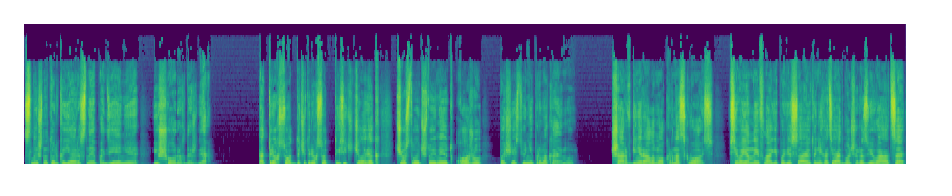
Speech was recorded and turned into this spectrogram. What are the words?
слышно только яростное падение и шорох дождя. От 300 до 400 тысяч человек чувствуют, что имеют кожу, по счастью, непромокаемую. Шарф генерала мокр насквозь. Все военные флаги повисают и не хотят больше развиваться,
